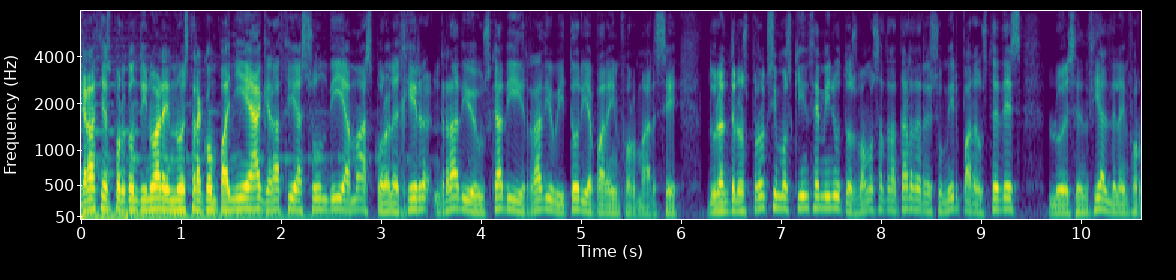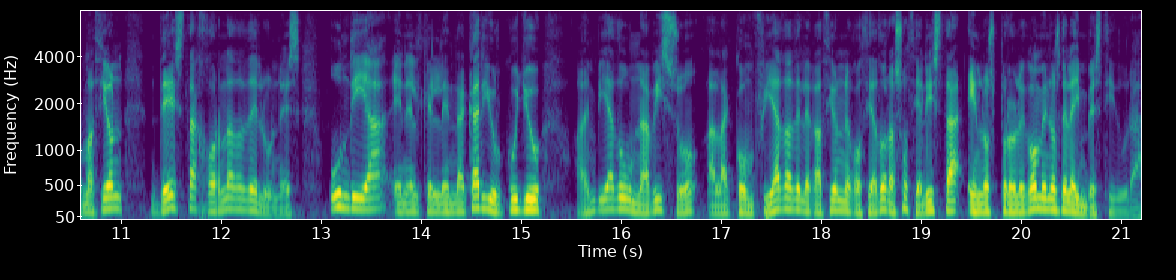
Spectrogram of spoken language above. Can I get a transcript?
Gracias por continuar en nuestra compañía, gracias un día más por elegir Radio Euskadi y Radio Vitoria para informarse. Durante los próximos 15 minutos vamos a tratar de resumir para ustedes lo esencial de la información de esta jornada de lunes, un día en el que el Lendakari Urcuyu ha enviado un aviso a la confiada delegación negociadora socialista en los prolegómenos de la investidura.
